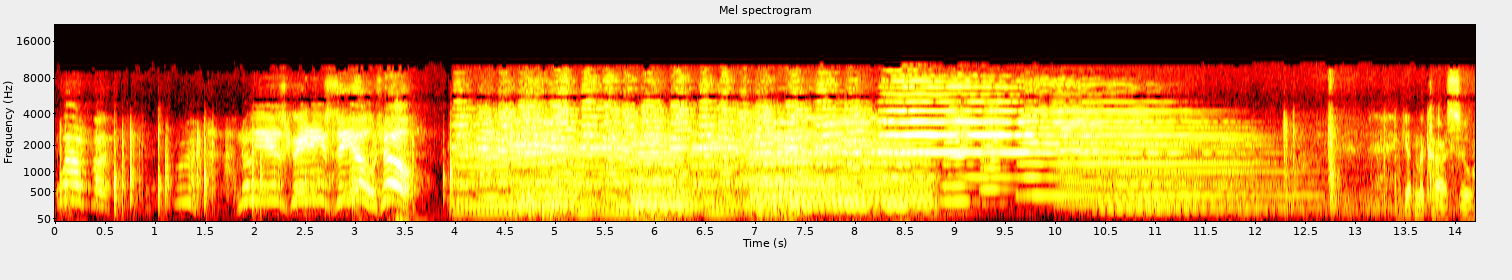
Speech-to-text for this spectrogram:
Well, for hmm, New Year's greetings to you, too. Get in the car, Sue.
